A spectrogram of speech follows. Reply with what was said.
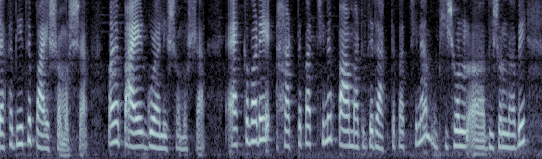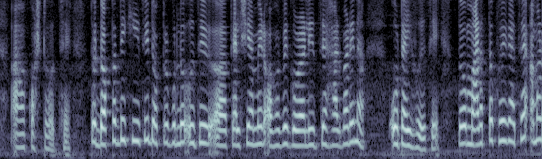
দেখা দিয়েছে পায়ের সমস্যা মানে পায়ের গোড়ালির সমস্যা। একেবারে হাঁটতে পারছি না, পা মাটিতে রাখতে পারছি না, ভীষণ ভীষণভাবে কষ্ট হচ্ছে। তো ডক্টর দেখিয়েছি ডক্টর বলল, ওই যে ক্যালসিয়ামের অভাবে গোড়ালির যে হাড় বাড়ে না, ওটাই হয়েছে। তো মারাত্মক হয়ে গেছে। আমার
